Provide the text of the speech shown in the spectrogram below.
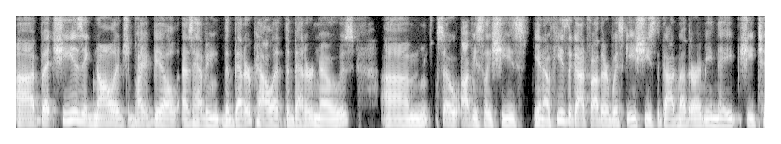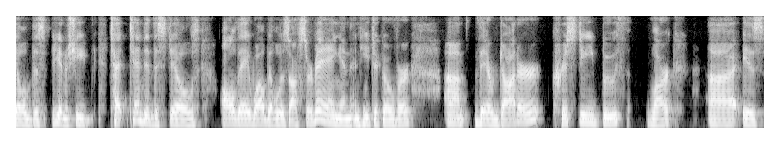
Uh, but she is acknowledged by Bill as having the better palate, the better nose. Um, so obviously, she's you know, if he's the godfather of whiskey, she's the godmother. I mean, they she tilled this, you know, she t- tended the stills all day while Bill was off surveying, and then he took over. Um, their daughter, Kristy Booth Lark, uh, is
